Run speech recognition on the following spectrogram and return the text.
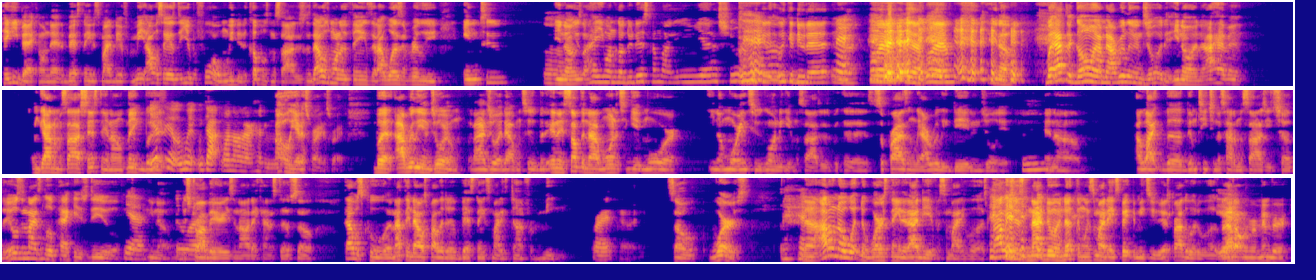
piggyback on that, the best thing that somebody did for me, I would say is the year before when we did the couples massages because that was one of the things that I wasn't really into. Mm. You know, he's like, "Hey, you want to go do this?" And I'm like, "Mm, "Yeah, sure, we could, we could do that." Yeah, whatever. yeah, whatever. You know. But after going, I mean, I really enjoyed it. You know, and I haven't gotten a massage since then. I don't think, but yes, yeah, we went. We got one on our honeymoon. Oh yeah, that's right, that's right. But I really enjoy them, and I enjoyed that one too. But and it's something I wanted to get more, you know, more into going to get massages because surprisingly, I really did enjoy it, Mhm. and um, I like the them teaching us how to massage each other. It was a nice little package deal, Yeah. you know, the was. strawberries and all that kind of stuff. So that was cool, and I think that was probably the best thing somebody's done for me. Right. So worst. Now I don't know what the worst thing that I did for somebody was. Probably just not doing nothing when somebody expected me to. That's probably what it was. But I don't remember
